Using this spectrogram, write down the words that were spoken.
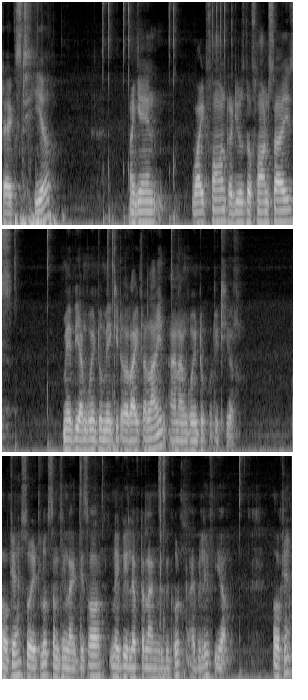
text here. Again white font reduce the font size. Maybe I'm going to make it a right align and I'm going to put it here. Okay so it looks something like this or maybe left align will be good I believe yeah. Okay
